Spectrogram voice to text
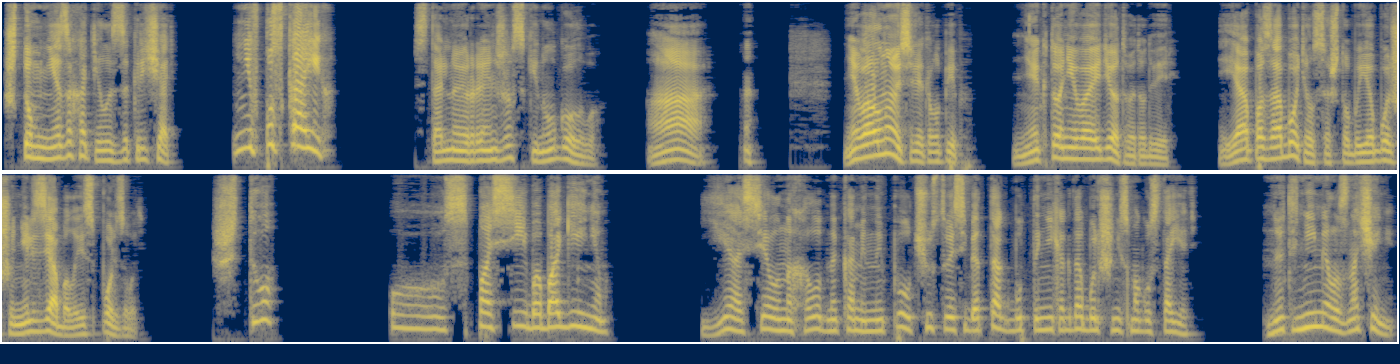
что мне захотелось закричать. «Не впускай их!» Стальной рейнджер скинул голову. А, не волнуйся, Литл Пип. Никто не войдет в эту дверь. Я позаботился, чтобы ее больше нельзя было использовать. Что? О, спасибо богиням! Я села на холодный каменный пол, чувствуя себя так, будто никогда больше не смогу стоять. Но это не имело значения.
